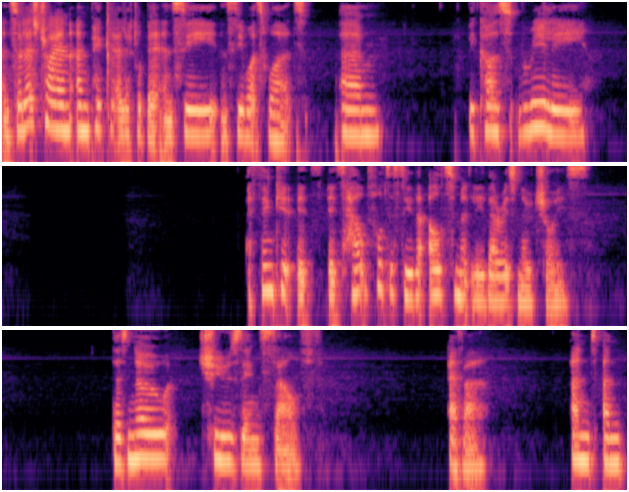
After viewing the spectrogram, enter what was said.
And so let's try and unpick it a little bit and see and see what's what. Um, because really I think it, it's it's helpful to see that ultimately there is no choice. There's no choosing self ever. And and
